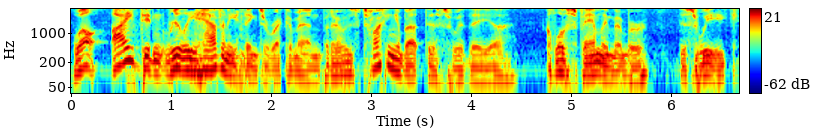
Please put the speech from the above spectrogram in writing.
Well, I didn't really have anything to recommend, but I was talking about this with a uh, close family member this week,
